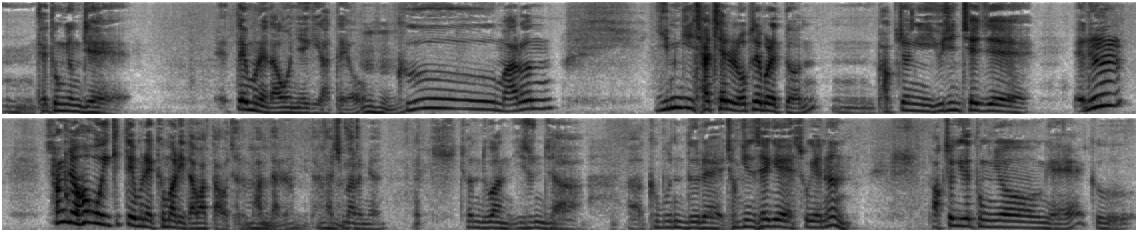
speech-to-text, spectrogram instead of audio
음, 대통령제 때문에 나온 얘기 같아요. 음흠. 그 말은 임기 자체를 없애버렸던 음, 박정희 유신 체제를 상정하고 있기 때문에 그 말이 나왔다고 저는 음. 판단을 합니다. 음. 다시 말하면 전두환, 이순자 아, 그분들의 정신 세계 속에는 박정희 대통령의 그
